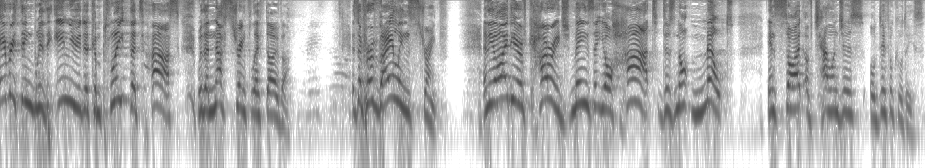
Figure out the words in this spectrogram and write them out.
everything within you to complete the task with enough strength left over. It's a prevailing strength. And the idea of courage means that your heart does not melt in sight of challenges or difficulties.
